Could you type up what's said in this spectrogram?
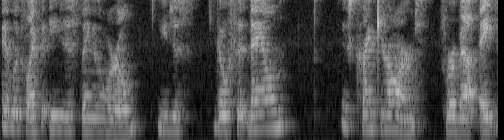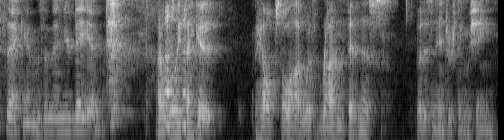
it looks like the easiest thing in the world. You just go sit down, just crank your arms for about eight seconds, and then you're dead. I don't really think it helps a lot with run fitness, but it's an interesting machine.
